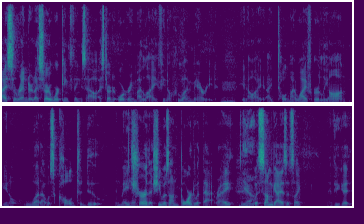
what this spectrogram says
I surrendered. I started working things out. I started ordering my life, you know, who I married. Mm-hmm. You know, I, I told my wife early on, you know, what I was called to do and made sure that she was on board with that, right? Yeah. With some guys, it's like, have you get,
